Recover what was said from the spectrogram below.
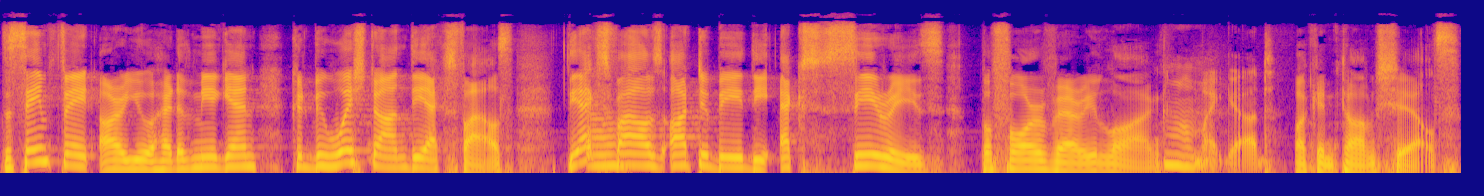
The same fate, are you ahead of me again, could be wished on the X Files. The oh. X Files ought to be the X series before very long. oh my god. Fucking Tom Shales.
